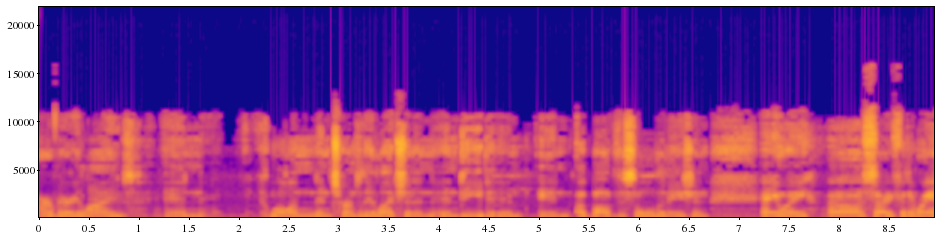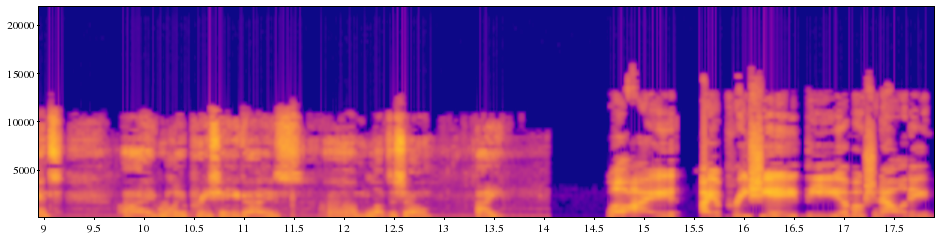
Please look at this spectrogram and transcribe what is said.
our very lives. And well, in, in terms of the election, and indeed, in, in above the soul of the nation. Anyway, uh, sorry for the rant. I really appreciate you guys. Um, love the show. Bye. Well, I I appreciate the emotionality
